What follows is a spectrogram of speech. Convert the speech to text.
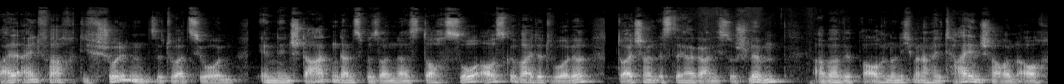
weil einfach die Schuldensituation in den Staaten ganz besonders doch so ausgeweitet wurde. Deutschland ist da ja gar nicht so schlimm, aber wir brauchen nur nicht mehr nach Italien schauen, auch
